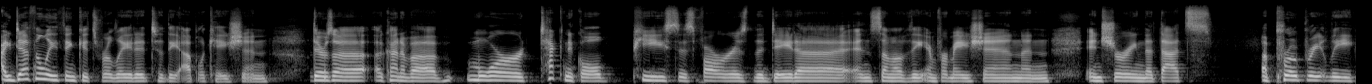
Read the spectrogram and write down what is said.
I definitely think it's related to the application. There's a, a kind of a more technical piece as far as the data and some of the information and ensuring that that's appropriately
